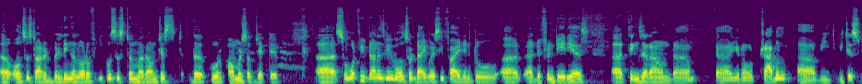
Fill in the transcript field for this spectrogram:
uh, also started building a lot of ecosystem around just the core commerce objective. Uh, so what we've done is we've also diversified into different areas things around you know travel. We, we just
